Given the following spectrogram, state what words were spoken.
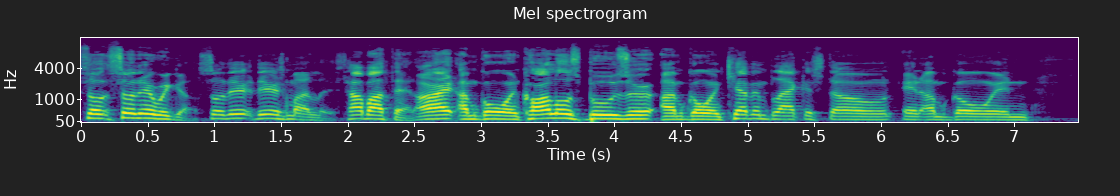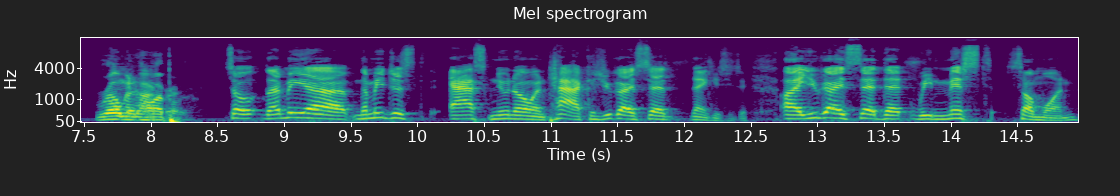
So so there we go. So there there's my list. How about that? All right, I'm going Carlos Boozer, I'm going Kevin Blackistone, and I'm going Roman, Harper. So let me uh, let me just ask Nuno and Pat because you guys said thank you, CC. Uh, you guys said that we missed someone.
